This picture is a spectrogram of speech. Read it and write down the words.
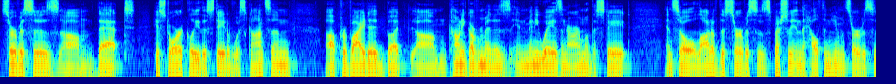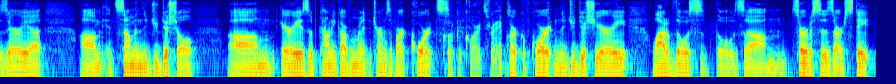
services um, that historically the state of Wisconsin uh, provided, but um, county government is in many ways an arm of the state. And so a lot of the services, especially in the health and human services area, um, and some in the judicial um, areas of county government in terms of our courts. Clerk of courts, right? The clerk of court and the judiciary. A lot of those those um, services are state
